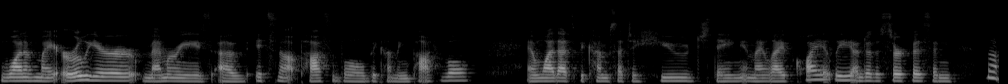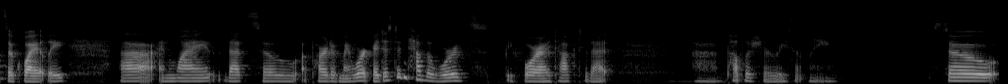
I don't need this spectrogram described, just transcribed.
one of my earlier memories of it's not possible becoming possible and why that's become such a huge thing in my life quietly under the surface and not so quietly uh, and why that's so a part of my work i just didn't have the words before i talked to that uh, publisher recently so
